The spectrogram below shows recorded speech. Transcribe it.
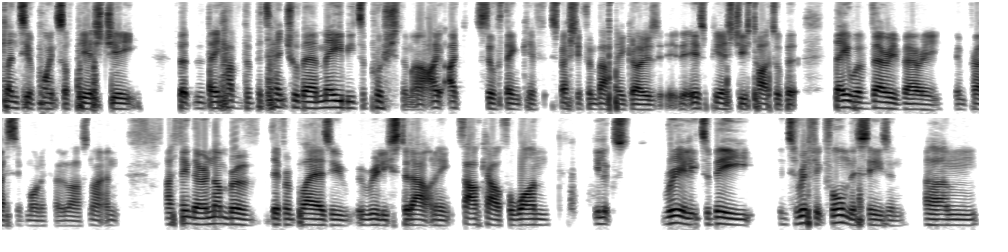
plenty of points off PSG. But they have the potential there, maybe to push them. I, I still think, if especially if Mbappe goes, it is PSG's title. But they were very, very impressive, Monaco last night, and I think there are a number of different players who really stood out. I think Falcao, for one, he looks really to be in terrific form this season. Um,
